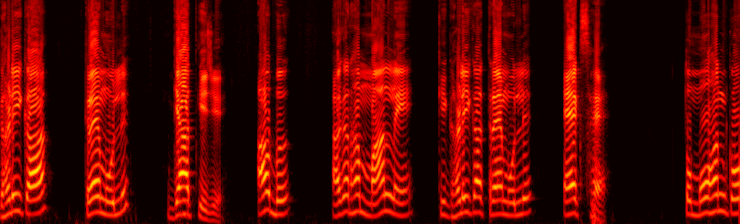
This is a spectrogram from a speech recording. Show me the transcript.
घड़ी का क्रय मूल्य ज्ञात कीजिए। अब अगर हम मान लें कि घड़ी का क्रय मूल्य x है तो मोहन को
